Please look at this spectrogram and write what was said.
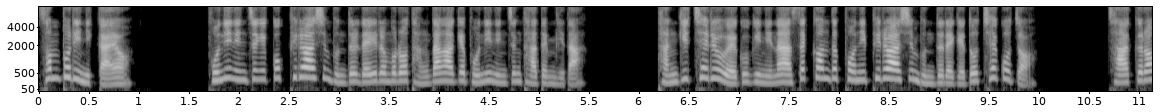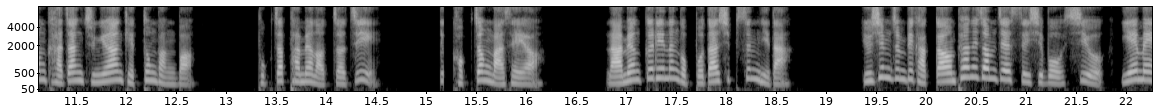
선불이니까요. 본인 인증이 꼭 필요하신 분들 내 이름으로 당당하게 본인 인증 다 됩니다. 단기 체류 외국인이나 세컨드폰이 필요하신 분들에게도 최고죠. 자, 그럼 가장 중요한 개통 방법. 복잡하면 어쩌지? 걱정 마세요. 라면 끓이는 것보다 쉽습니다. 유심 준비 가까운 편의점 GS25, CU, EMA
